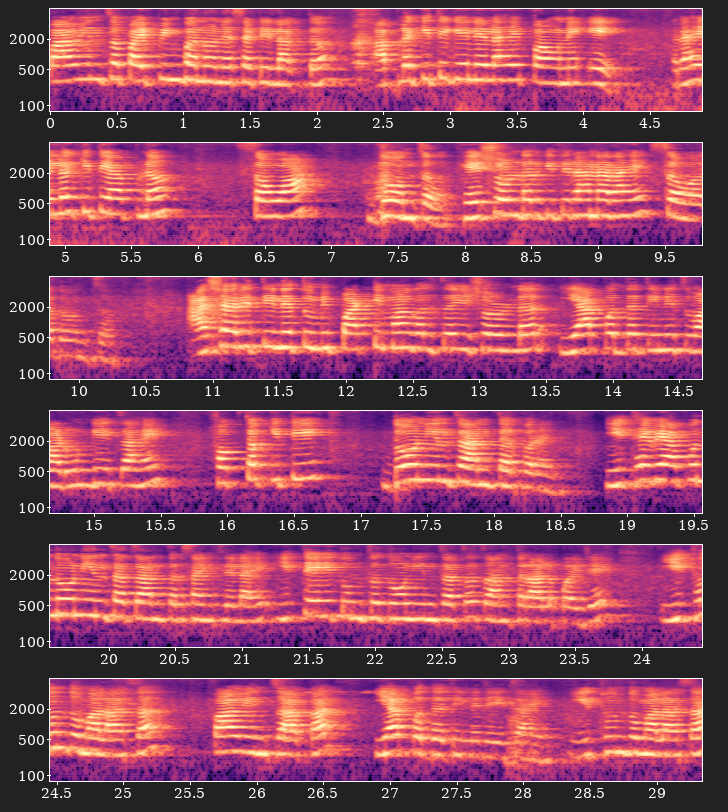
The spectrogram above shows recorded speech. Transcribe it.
पाव इंच पायपिंग बनवण्यासाठी लागतं. आपलं किती गेलेलं आहे? पावणे एक. राहिलं किती आपलं? सव्वा दोनचं. हे शोल्डर किती राहणार आहे? सव्वा दोनचं. अशा रीतीने तुम्ही पाठीमागलचं हे शोल्डर या पद्धतीनेच वाढवून घ्यायचं आहे. फक्त किती? दोन इंच अंतरपर्यंत इथे बी आपण दोन इंचाचं अंतर सांगितलेलं आहे. इथेही तुमचं दोन इंचाचंच अंतर आलं पाहिजे. इथून तुम्हाला असा पाव इंच आकार या पद्धतीने द्यायचा आहे. इथून तुम्हाला असा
